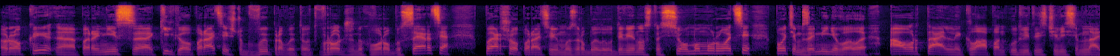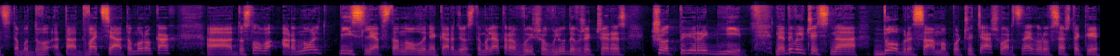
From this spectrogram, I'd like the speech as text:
роки е, переніс е, кілька операцій, щоб виправити от вроджену хворобу серця. Першу операцію йому зробили у 97-му році. Потім замінювали аортальний клапан у 2018 дв- та 2020 роках. До слова, Арнольд після встановлення кардіостимулятора вийшов в люди вже через 4 дні. Не дивлячись на добре самопочуття, Шварценеггеру все ж таки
